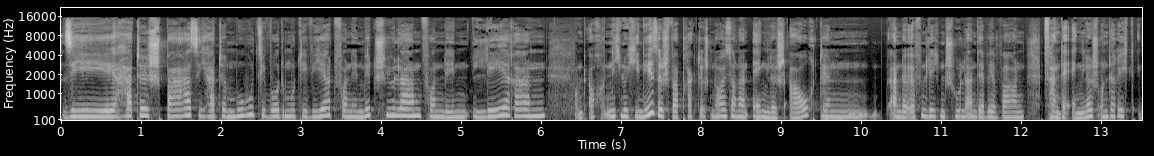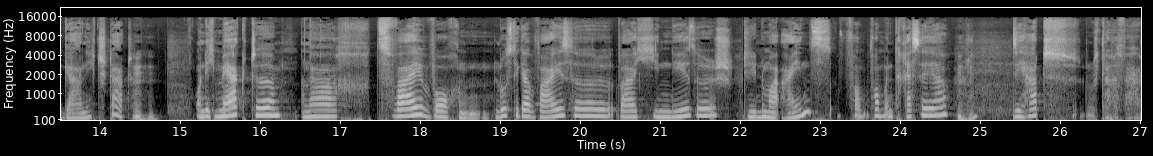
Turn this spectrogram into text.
Sie hatte Spaß, sie hatte Mut, sie wurde motiviert von den Mitschülern, von den Lehrern und auch nicht nur Chinesisch war praktisch neu, sondern Englisch auch, denn mhm. an der öffentlichen Schule, an der wir waren, fand der Englischunterricht gar nicht statt. Mhm. Und ich merkte nach zwei Wochen, lustigerweise war Chinesisch die Nummer eins vom, vom Interesse her. Mhm. Sie hat, ich glaube, es war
